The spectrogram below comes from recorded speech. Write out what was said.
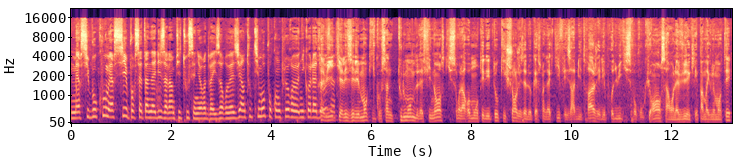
Merci beaucoup, merci pour cette analyse Alain Pitou, senior advisor ESG. Un tout petit mot pour conclure, euh, Nicolas Très vite, il y a les éléments qui concernent tout le monde de la finance, qui sont la remontée des taux, qui changent les allocations d'actifs, les arbitrages et les produits qui se font concurrence. on l'a vu avec les l'épargne réglementée.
